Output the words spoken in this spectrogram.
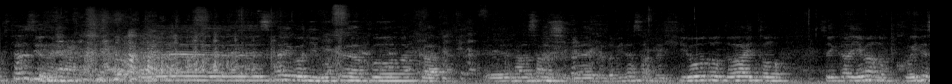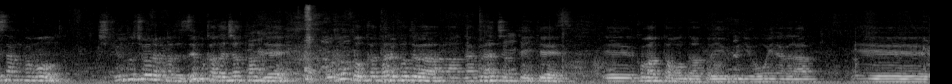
もう聞いてるだけですよね、えー、最後に僕がこうなんか、えー、話さなきゃいけないけど皆さんの疲労の度合いとそれから今の小出さんがもう地球の将来まで全部語っちゃったんでほとんど語ることがなくなっちゃっていて、えー、困ったもんだというふうに思いながら、え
